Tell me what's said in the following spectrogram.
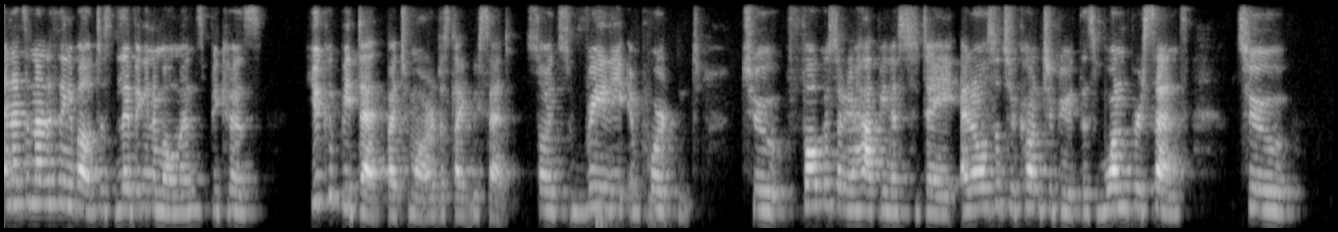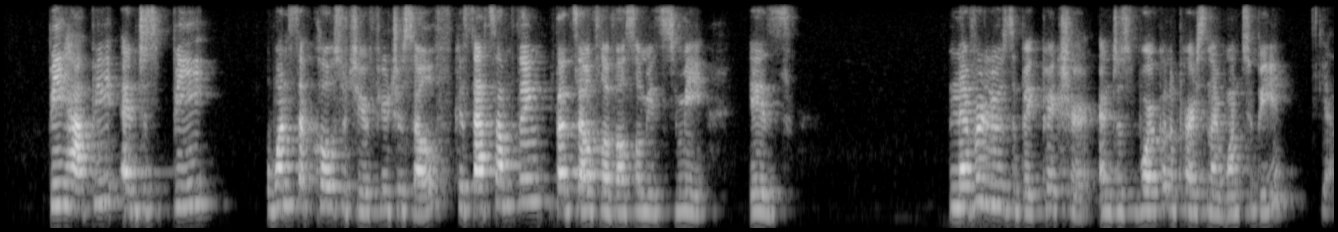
And that's another thing about just living in a moment because you could be dead by tomorrow, just like we said. So it's really important to focus on your happiness today and also to contribute this 1% to be happy and just be one step closer to your future self because that's something that self-love also means to me is never lose the big picture and just work on a person I want to be. Yeah,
